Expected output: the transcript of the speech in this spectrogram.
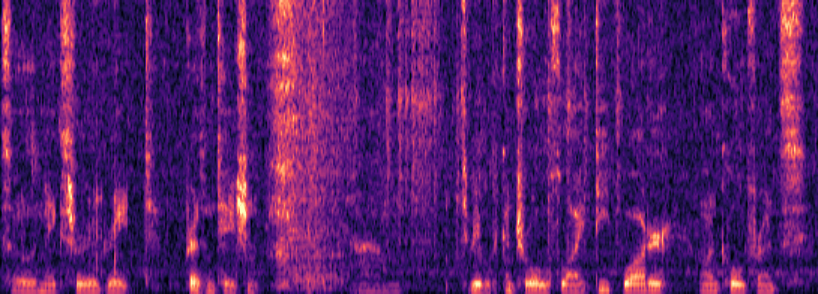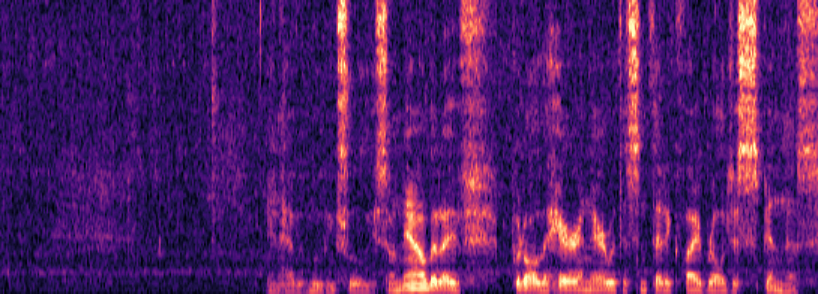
so it makes for a great presentation. Um, to be able to control the fly deep water on cold fronts and have it moving slowly. So now that I've put all the hair in there with the synthetic fiber, I'll just spin this.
